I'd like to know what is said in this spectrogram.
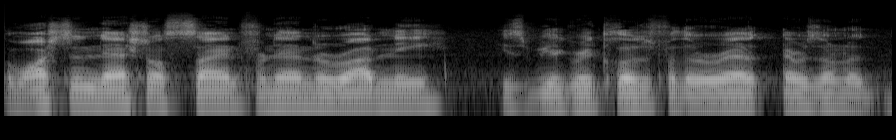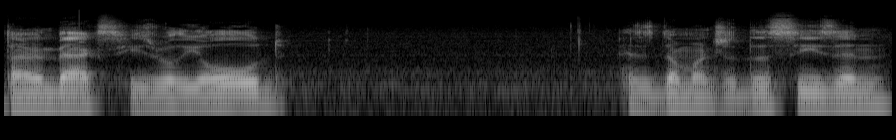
The Washington Nationals signed Fernando Rodney. He's to be a great closer for the Arizona Diamondbacks. He's really old. Hasn't done much this season.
